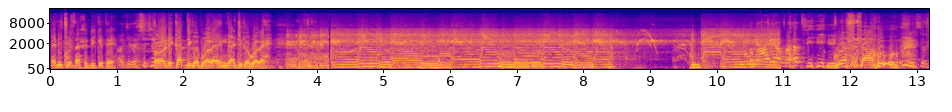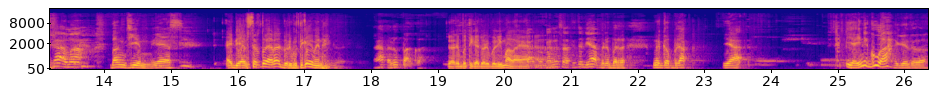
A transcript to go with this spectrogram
Eh, Ini cerita sedikit ya. oh sih Kalau dikat juga boleh, enggak juga boleh. mengalir berarti Gua tahu. Suka sama Bang Jim. Yes. Eddie Amster tuh era 2003 ya men? Berapa lupa gua. 2003 2005 lah ya. Karena saat itu dia bener-bener ngegebrak ya ya ini gua gitu loh.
